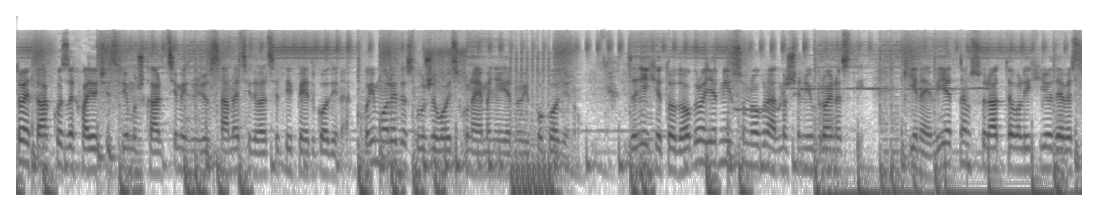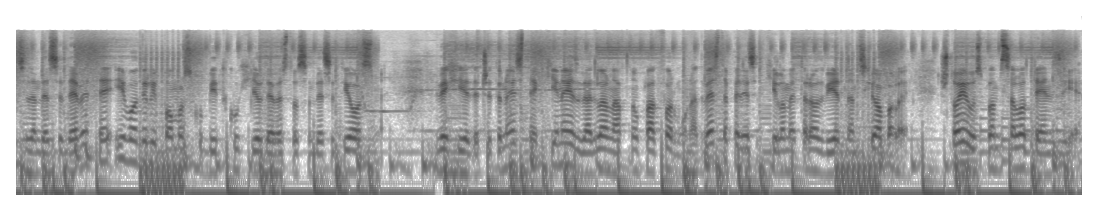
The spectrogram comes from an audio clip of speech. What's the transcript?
To je tako zahvaljujući svim muškarcima između 18 i 25 godina, koji moraju da služe vojsku najmanje jednu i po godinu. Za njih je to dobro jer nisu mnogo nadmašeni u brojnosti. Kina i Vijetnam su ratovali 1979. i vodili pomorsku bitku 1988. 2014. Kina je izgradila naftnu platformu na 250 km od vijetnamske obale, što je usplamsalo tenzije.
